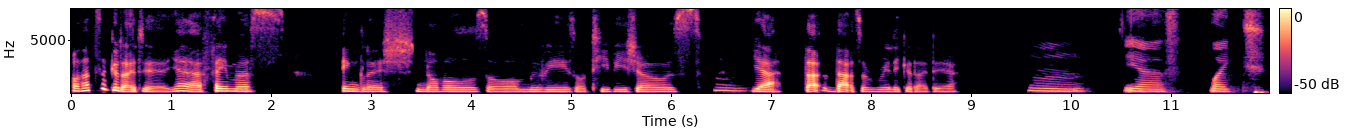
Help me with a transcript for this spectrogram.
Oh, that's a good idea. Yeah, famous English novels or movies or TV shows. Mm. Yeah, that that's a really good idea. Hmm. Yes, like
